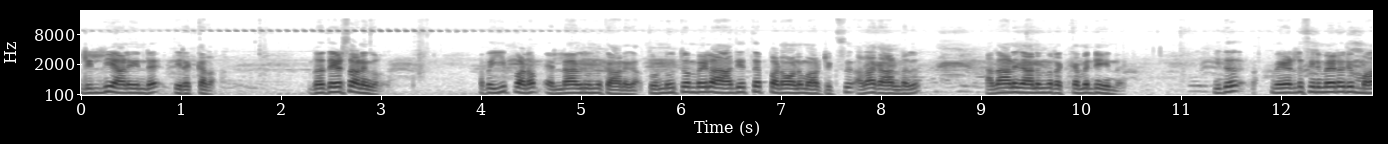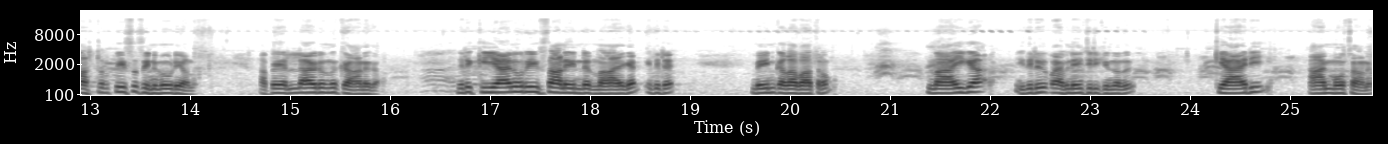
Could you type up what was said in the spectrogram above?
ലില്ലിയാണ് ഇതിന്റെ തിരക്കഥ. ബ്രദേഴ്സാണ് ഇവർ. അപ്പോൾ ഈ പടം എല്ലാവരും ഒന്ന് കാണുക. തൊണ്ണൂറ്റൊമ്പതിലെ ആദ്യത്തെ പടമാണ് മാട്രിക്സ് അതാ കാണുന്നത്. അതാണ് ഞാനൊന്ന് റെക്കമെൻഡ് ചെയ്യുന്നത്. ഇത് വേൾഡ് സിനിമയിലെ ഒരു മാസ്റ്റർ പീസ് സിനിമ കൂടിയാണ്. അപ്പോൾ എല്ലാവരും ഒന്ന് കാണുക. ഇതിൽ കിയാനു റീവ്സ് ആണ് ഇതിന്റെ നായകൻ. ഇതിലെ മെയിൻ കഥാപാത്രം. നായിക ഇതിൽ അഭിനയിച്ചിരിക്കുന്നത് ക്യാരി ആൻമോസ് ആണ്.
